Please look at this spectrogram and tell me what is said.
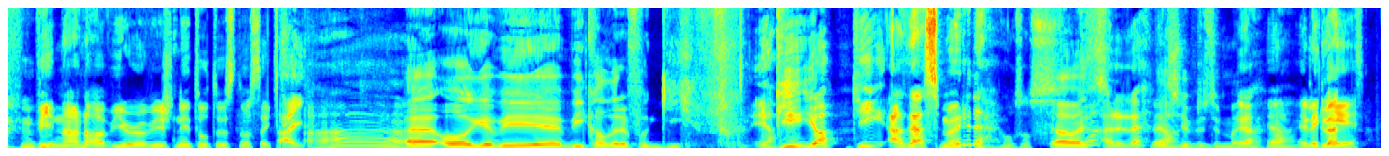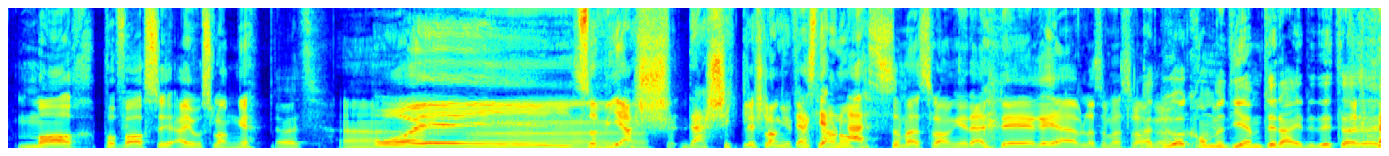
vinneren av Eurovision i 2006. Nei. Ah. Eh, og vi, vi kaller det for gi. Gi, ja. Gi, ja, det er smør, det, hos oss. Ja, jeg vet. Ja, er det det? Det er super, Ja, eller Du vet, mar på farsi er jo slange. Jeg vet. Oi! Så vi er, sk- det er skikkelig Det er slangefest ikke nå. jeg som er slange, det er dere jævla som er Nei, slanger. du har kommet hjem til reiret ditt. Det er det,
